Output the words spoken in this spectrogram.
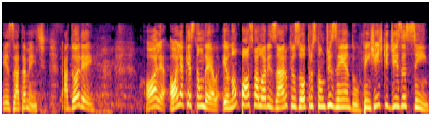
Exatamente. Adorei. Olha, olha a questão dela. Eu não posso valorizar o que os outros estão dizendo. Tem gente que diz assim,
